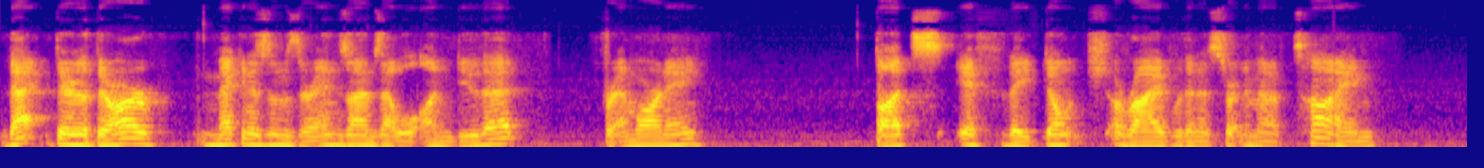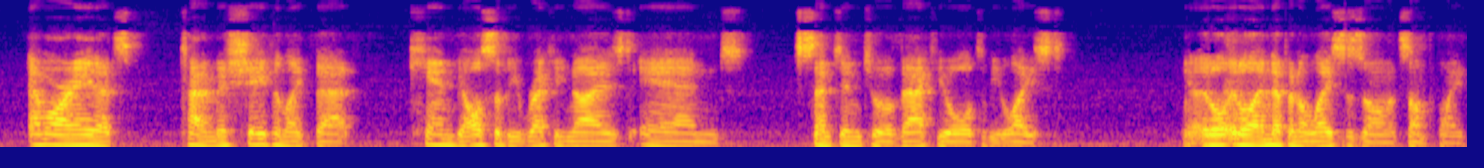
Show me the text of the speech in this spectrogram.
that there there are mechanisms, there are enzymes that will undo that for mRNA. But if they don't arrive within a certain amount of time, mRNA that's kind of misshapen like that can be also be recognized and sent into a vacuole to be lysed. You know, it'll it'll end up in a lysosome at some point,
